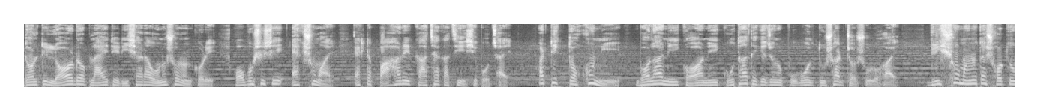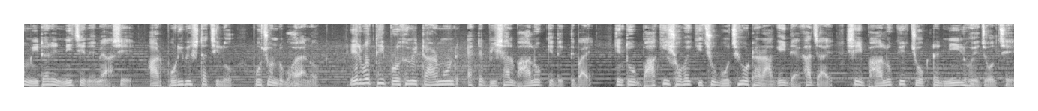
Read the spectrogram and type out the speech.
দলটি লর্ড অব লাইটের ইশারা অনুসরণ করে অবশেষে একসময় একটা পাহাড়ের কাছাকাছি এসে পৌঁছায়। আর ঠিক তখনই বলা নেই ক নেই, কোথা থেকে যেন প্রবল তুষারঝড় শুরু হয়। দৃশ্যমানতা শত মিটারের নিচে নেমে আসে, আর পরিবেশটা ছিল প্রচণ্ড ভয়ানক। এর মধ্যেই প্রথমে টারমন্ড একটা বিশাল ভালুককে দেখতে পায়। কিন্তু বাকি সবাই কিছু বোঝে ওঠার আগেই দেখা যায়, সেই ভালুকের চোখটা নীল হয়ে জ্বলছে।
